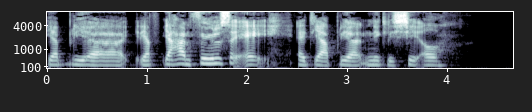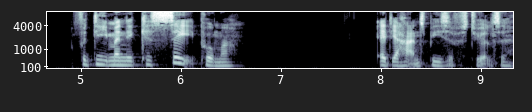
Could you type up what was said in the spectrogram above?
Jeg, bliver, jeg, jeg har en følelse af, at jeg bliver negligeret, fordi man ikke kan se på mig, at jeg har en spiseforstyrrelse,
